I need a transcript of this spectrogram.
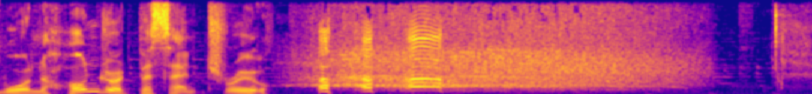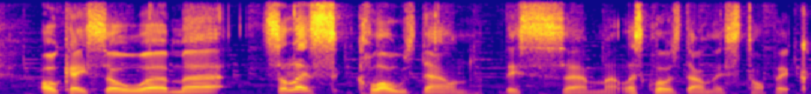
100% true. okay, so um, uh, so let's close down this. Um, let's close down this topic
